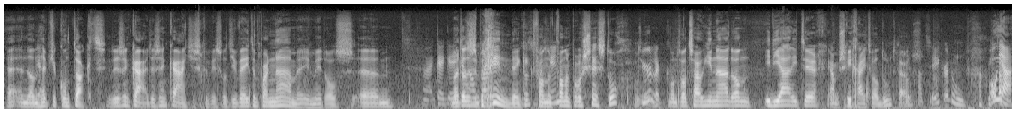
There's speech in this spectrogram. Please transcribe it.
En dan Ja. heb je contact. Er, is een kaart, er zijn kaartjes gewisseld. Je weet een paar namen inmiddels. Ehm, Nou, kijk, maar ik- dat is het ik- begin, denk ik, van, van een proces, toch? Tuurlijk. Want wat zou hierna dan idealiter... Ja, misschien ga je het wel doen Ik trouwens. ga het zeker doen. Oh ja.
